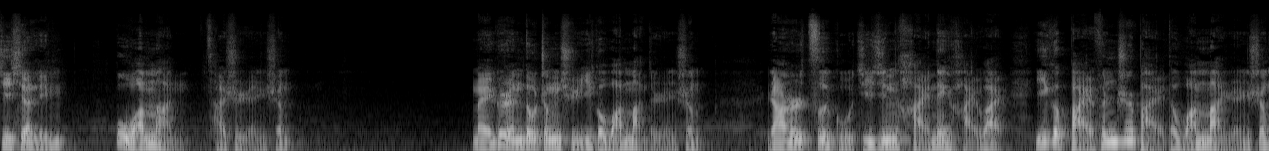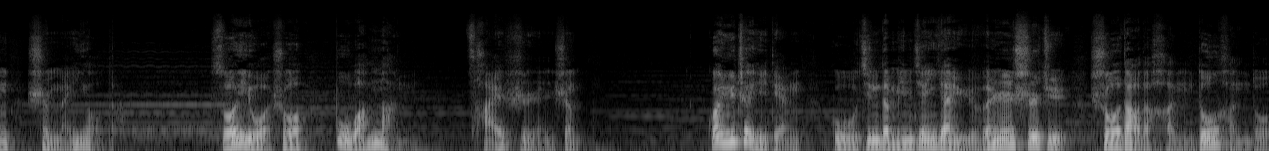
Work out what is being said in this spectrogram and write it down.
季羡林，不完满才是人生。每个人都争取一个完满的人生，然而自古及今，海内海外，一个百分之百的完满人生是没有的。所以我说，不完满才是人生。关于这一点，古今的民间谚语、文人诗句说到的很多很多。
